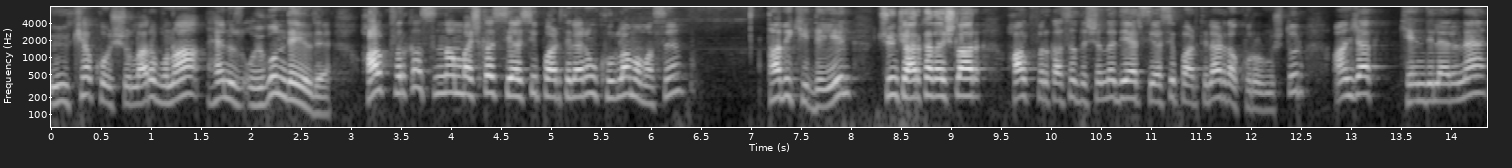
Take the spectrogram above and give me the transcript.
ülke koşulları buna henüz uygun değildi. Halk Fırkası'ndan başka siyasi partilerin kurulamaması Tabii ki değil. Çünkü arkadaşlar Halk Fırkası dışında diğer siyasi partiler de kurulmuştur. Ancak kendilerine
